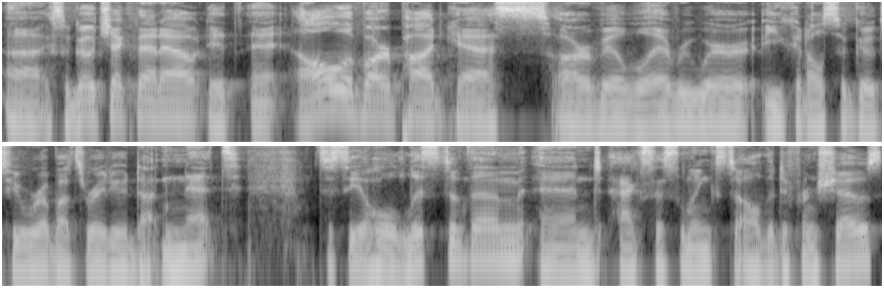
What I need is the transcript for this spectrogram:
Uh, so go check that out. It, uh, all of our podcasts are available everywhere. You can also go to robotsradio.net to see a whole list of them and access links to all the different shows.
